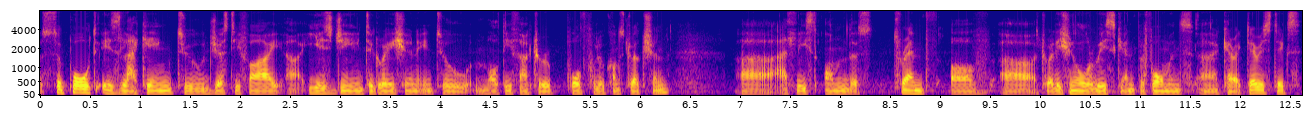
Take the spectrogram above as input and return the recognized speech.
support is lacking to justify ESG integration into multi-factor portfolio construction, at least on the strength of uh, traditional risk and performance uh, characteristics.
